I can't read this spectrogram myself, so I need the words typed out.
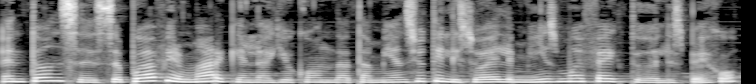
Entonces, ¿se puede afirmar que en la Gioconda también se utilizó el mismo efecto del espejo?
